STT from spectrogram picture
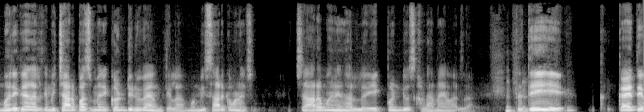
मध्ये काय झालं की मी चार पाच महिने कंटिन्यू व्यायाम केला. मग मी सारखं म्हणायचो चार महिने झालं एक पण दिवस खडा नाही माझा. तर ते काय ते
